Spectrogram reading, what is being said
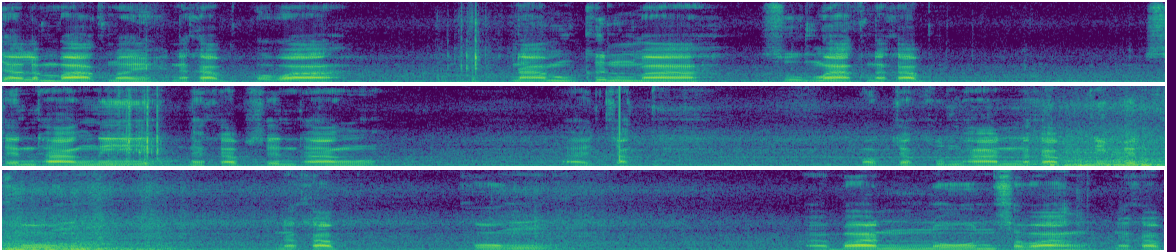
จะลำบากหน่อยนะครับ เพราะว่าน้ำขึ้นมาสูงมากนะครับ เส้นทางนี้นะครับเส้นทางจาก ออกจากคุนหารนะครับนี่เป็นโค้งนะครับ โค้งบ้านโนนสว่างนะครับ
